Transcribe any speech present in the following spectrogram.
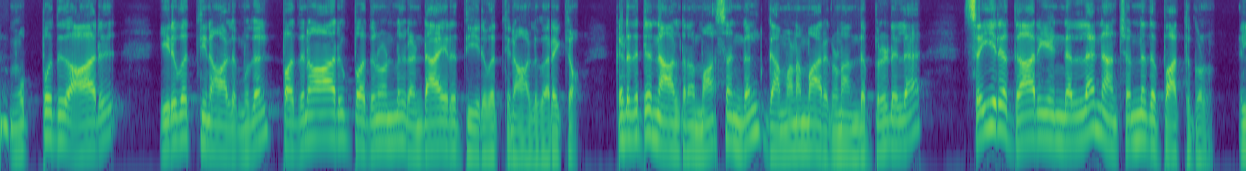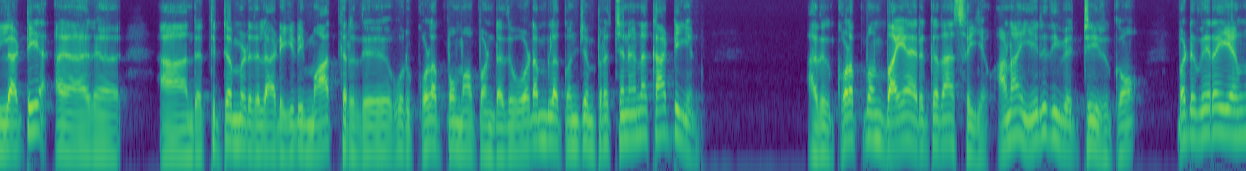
முப்பது ஆறு இருபத்தி நாலு முதல் பதினாறு பதினொன்று ரெண்டாயிரத்தி இருபத்தி நாலு வரைக்கும். கிட்டத்தட்ட நாலரை மாதங்கள் கவனமாக இருக்கணும். அந்த பீரியடில் செய்கிற காரியங்களில் நான் சொன்னதை பார்த்துக்கணும் இல்லாட்டி அந்த திட்டமிடுதல் அடிக்கடி மாற்றுறது ஒரு குழப்பமாக பண்ணுறது உடம்புல கொஞ்சம் பிரச்சனைன்னா காட்டிக்கணும். அது குழப்பம் பயம் இருக்க தான் செய்யும். ஆனால் இறுதி வெற்றி இருக்கும். பட் விரயம்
